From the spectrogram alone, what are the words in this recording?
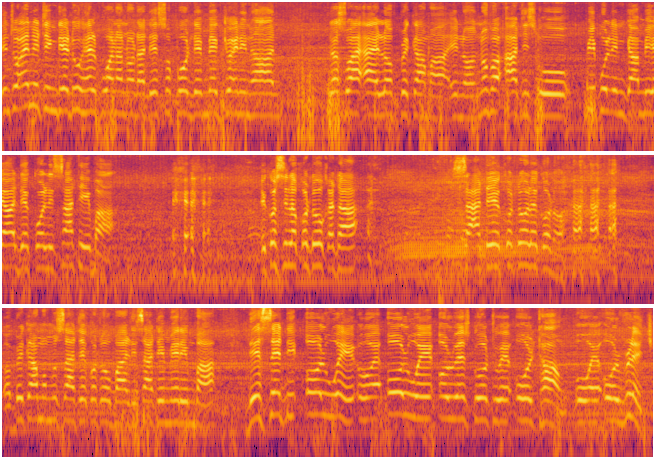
into anything they do help one another. They support, they make joining hand. That's why I love Brikama. You know, another artist who people in Gambia they call it sateba. Iko sila koto kata sate koto le kono. o Brikama mu sate koto bali sate merimba They said the old way or old way always go to a old town or a old village.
